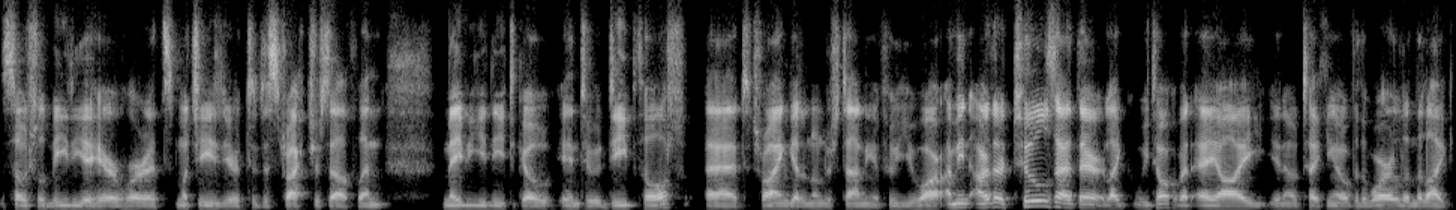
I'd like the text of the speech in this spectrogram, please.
social media here where it's much easier to distract yourself when maybe you need to go into a deep thought uh, to try and get an understanding of who you are. I mean, are there tools out there like we talk about AI, you know, taking over the world and the like?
